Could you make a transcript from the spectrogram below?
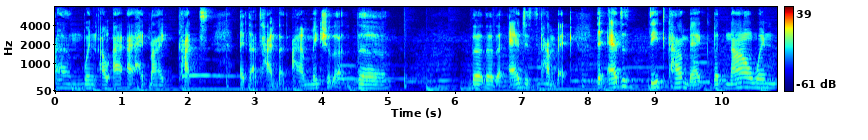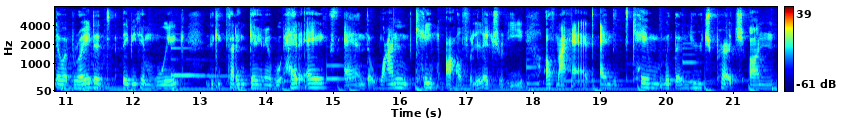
um, when I, I, I had my cut at that time that i make sure that the the, the, the edges come back the edges did come back, but now when they were braided, they became weak. They started giving me headaches, and one came off literally off my head, and it came with a huge perch on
